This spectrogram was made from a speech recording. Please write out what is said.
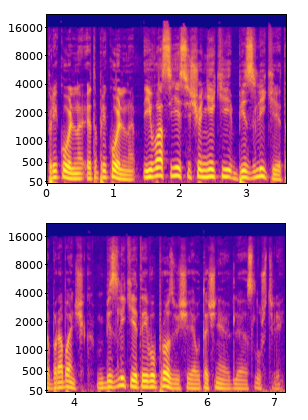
Прикольно, это прикольно. И у вас есть еще некий Безликий, это барабанщик. Безликий это его прозвище, я уточняю для слушателей.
